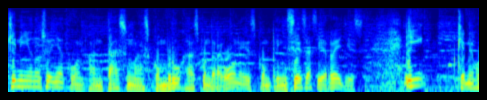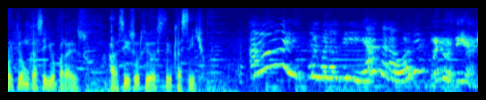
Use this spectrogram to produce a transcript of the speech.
¿Qué niño no sueña con fantasmas, con brujas, con dragones, con princesas y reyes? Y qué mejor que un castillo para eso. Así surgió este castillo. ¡Ay! Muy buenos días, a la orden. Buenos días.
